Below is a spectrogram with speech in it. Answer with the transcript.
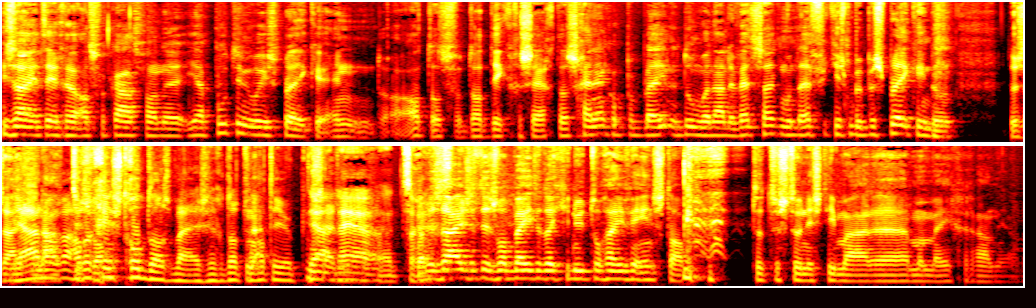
die zeiden tegen de advocaat van, eh, ja, Poetin wil je spreken. En had dat, dat dik gezegd, dat is geen enkel probleem, dat doen we na de wedstrijd. Ik moet eventjes mijn bespreking doen. Dus hij Ja, zei, nou, nou, we hadden wel- geen stropdas bij zich. Dat had hij ook Ja, zei nou ja, maar dan zei ze, het is wel beter dat je nu toch even instapt. Toen- dus toen is hij maar, eh, maar meegegaan, ja.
